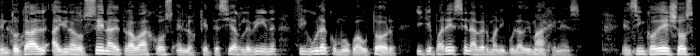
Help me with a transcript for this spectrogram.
En total, hay una docena de trabajos en los que Tessier Levin figura como coautor y que parecen haber manipulado imágenes. En cinco de ellos,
